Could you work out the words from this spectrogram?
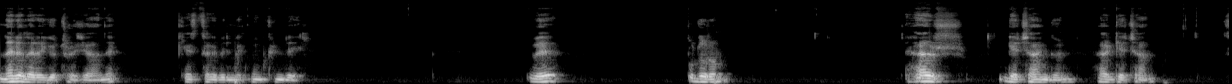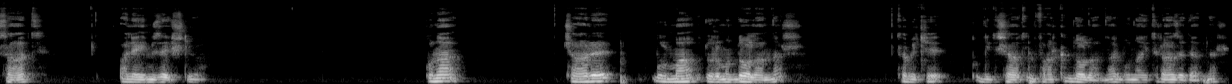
nerelere götüreceğini kestirebilmek mümkün değil. Ve bu durum her geçen gün, her geçen saat aleyhimize işliyor. Buna çare bulma durumunda olanlar, tabii ki bu gidişatın farkında olanlar, buna itiraz edenler,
